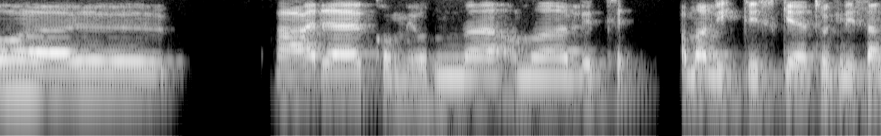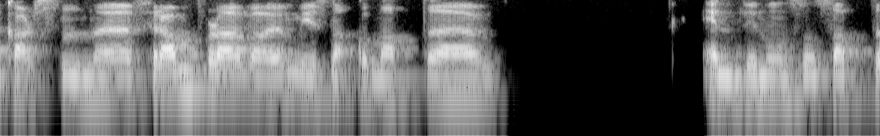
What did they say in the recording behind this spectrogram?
og her kom jo den analytiske Tor Christian Carlsen fram, for da var jo mye snakk om at endelig noen som satt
